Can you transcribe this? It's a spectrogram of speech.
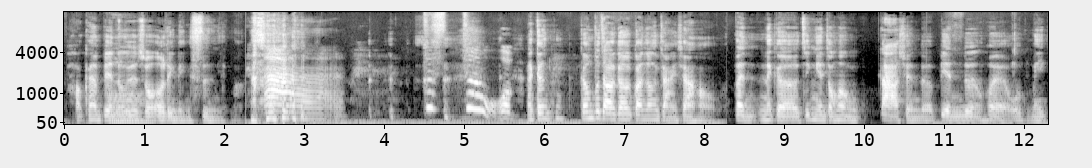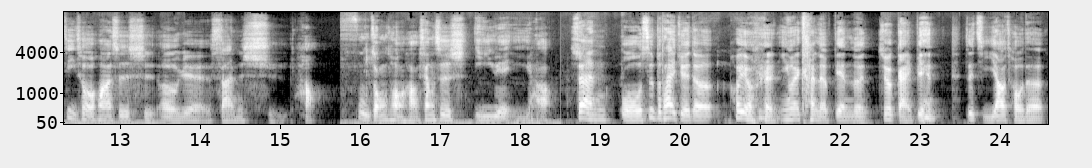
好看的辩论是说二零零四年嘛？啊。就是就是我，哎，跟跟不知道各位观众讲一下哈，本那个今年总统大选的辩论会，我没记错的话是十二月三十号，副总统好像是一月一号。虽然我是不太觉得会有人因为看了辩论就改变自己要投的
